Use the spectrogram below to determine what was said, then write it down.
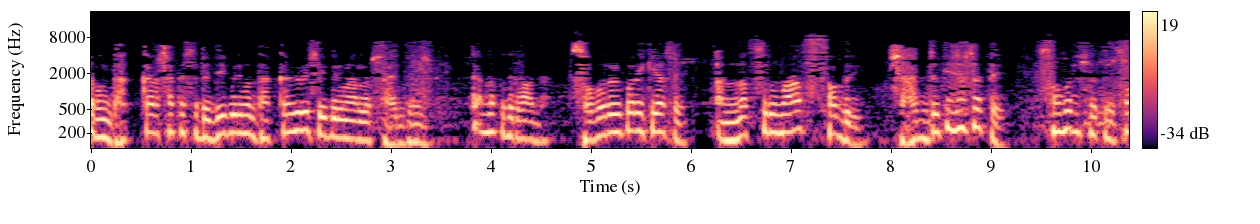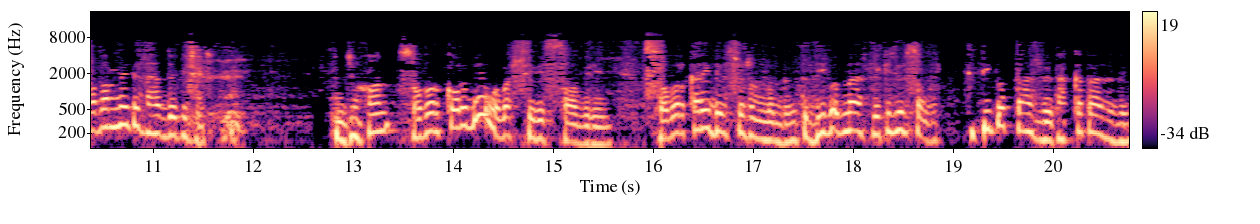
এবং ধাক্কার সাথে সাথে যে পরিমাণ ধাক্কা আসবে সেই পরিমাণ আল্লাহ সাহায্য আসবে। আল্লাহ পাকের বাধা সবরের পরে কি আছে? সাহায্য কিসের সাথে? সবরের সাথে। সবর মেয়েতে সাহায্য কিসের? যখন সবর করবে ওবার সিরিজ সবরিন সবরকারীদের সুসংবদ্ধ তো বিপদ না আসলে কিছুর সবর? বিপদ তো আসবে, ধাক্কা তো আসবে।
